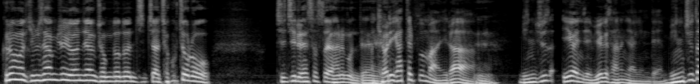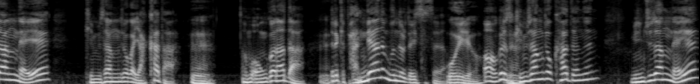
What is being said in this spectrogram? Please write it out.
그러면 김상조 위원장 정도는 진짜 적극적으로 지지를 했었어야 하는 건데. 결이 같을 뿐만 아니라 예. 민주당 이가 이제 미국에서 하는 이야기인데 민주당 내에 김상조가 약하다. 예. 너무 온건하다. 이렇게 반대하는 분들도 있었어요. 오히려. 어, 그래서 예. 김상조 카드는 민주당 내에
